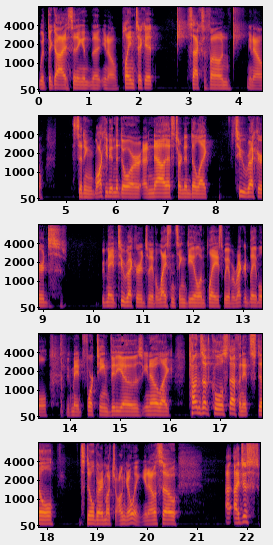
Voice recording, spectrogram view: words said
with the guy sitting in the, you know, plane ticket, saxophone, you know, sitting walking in the door, and now that's turned into like two records. We made two records. We have a licensing deal in place. We have a record label. We've made 14 videos, you know, like tons of cool stuff. And it's still, still very much ongoing, you know? So I, I just,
